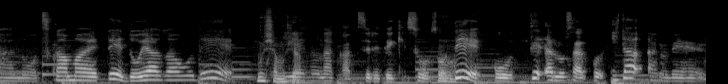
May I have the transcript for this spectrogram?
あの捕まえてドヤ顔で家の中連れてきそうそう、うん。でこうてあのさこういたあのね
